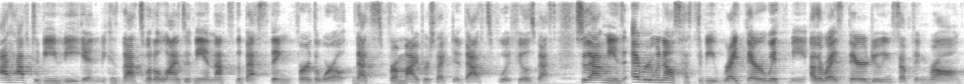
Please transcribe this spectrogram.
I have to be vegan because that's what aligns with me and that's the best thing for the world. That's from my perspective. That's what feels best. So that means everyone else has to be right there with me. Otherwise, they're doing something wrong.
